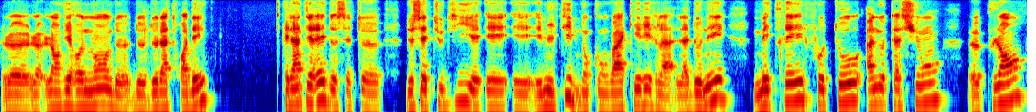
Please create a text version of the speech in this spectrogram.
l'environnement le, de, la 3D. Et l'intérêt de, de cet outil est, multiple. Donc on va acquérir la, la donnée, maîtrer, photo, annotation, euh, plan,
